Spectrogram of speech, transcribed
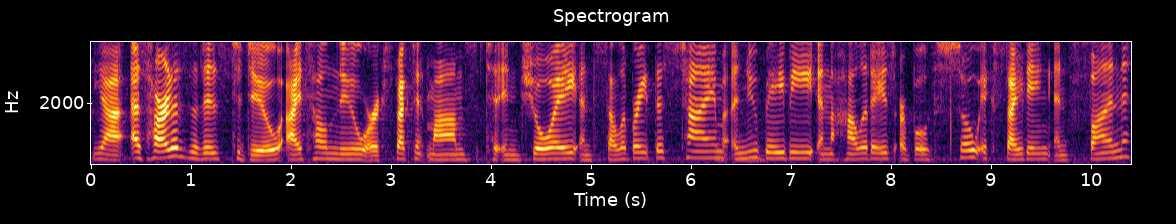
Yeah, as hard as it is to do, I tell new or expectant moms to enjoy and celebrate this time. A new mm-hmm. baby and the holidays are both so exciting and fun,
